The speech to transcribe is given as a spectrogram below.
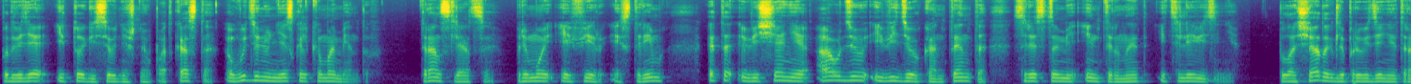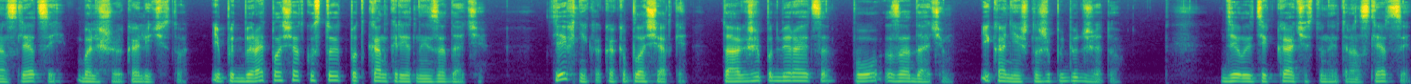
подведя итоги сегодняшнего подкаста, выделю несколько моментов. Трансляция, прямой эфир и стрим – это вещание аудио и видеоконтента средствами интернет и телевидения. Площадок для проведения трансляций большое количество, и подбирать площадку стоит под конкретные задачи. Техника, как и площадки, также подбирается по задачам и, конечно же, по бюджету. Делайте качественные трансляции,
